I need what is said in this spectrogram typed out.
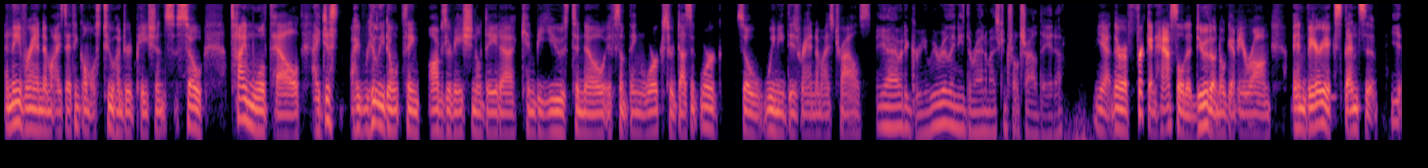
And they've randomized, I think, almost 200 patients. So time will tell. I just, I really don't think observational data can be used to know if something works or doesn't work. So we need these randomized trials. Yeah, I would agree. We really need the randomized control trial data. Yeah, they're a freaking hassle to do, though. Don't get me wrong, and very expensive. Yeah,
